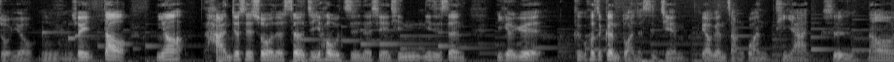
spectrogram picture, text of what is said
左右，嗯，所以到你要含就是所有的设计后置那些，其实你只剩一个月更或是更短的时间要跟长官提案，是。然后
